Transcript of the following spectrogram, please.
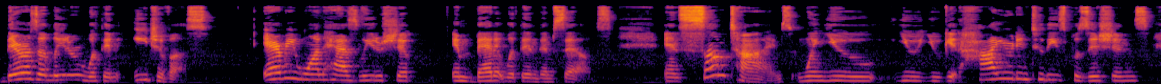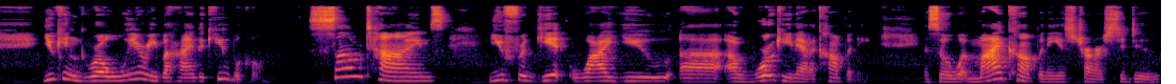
There is a leader within each of us. Everyone has leadership embedded within themselves. And sometimes when you you you get hired into these positions, you can grow weary behind the cubicle. Sometimes you forget why you uh, are working at a company. And so, what my company is charged to do,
